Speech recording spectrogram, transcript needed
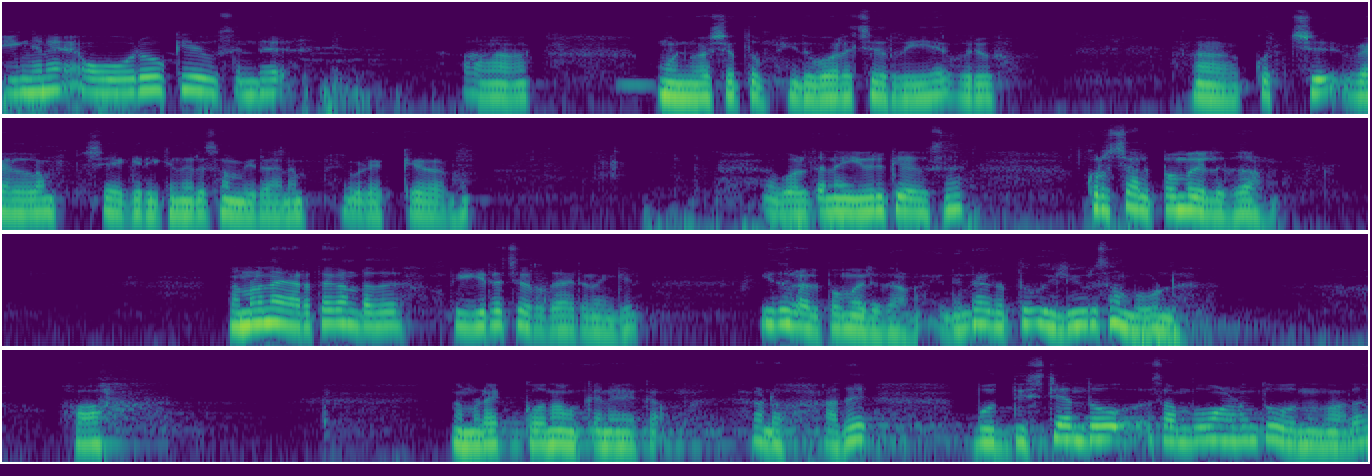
ഇങ്ങനെ ഓരോ കേവ്സിന്റെ മുൻവശത്തും ഇതുപോലെ ചെറിയ ഒരു കൊച്ച് വെള്ളം ശേഖരിക്കുന്ന ഒരു സംവിധാനം ഇവിടെയൊക്കെ കാണും. അതുപോലെ തന്നെ ഈ ഒരു കേവ്സ് കുറച്ച് അല്പം വലുതാണ്. നമ്മൾ നേരത്തെ കണ്ടത് തീരെ ചെറുതായിരുന്നെങ്കിൽ ഇതൊരല്പം വലുതാണ്. ഇതിന്റെ അകത്ത് വലിയൊരു സംഭവമുണ്ട്. ഹോ നമ്മുടെ എക്കോ നമുക്ക് തന്നെ കേൾക്കാം. കണ്ടോ? അത് ബുദ്ധിസ്റ്റ് എന്തോ സംഭവമാണെന്ന് തോന്നുന്നു. അത്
